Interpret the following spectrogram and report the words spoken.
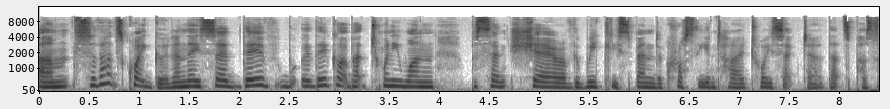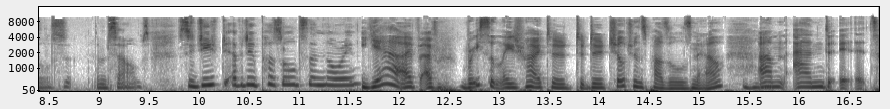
Um, so that's quite good. And they said they've they've got about twenty one percent share of the weekly spend across the entire toy sector. That's puzzles themselves. So do you ever do puzzles then, Noreen? Yeah, I've I've recently tried to, to do children's puzzles now, Mm-hmm. um, and it- it's.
